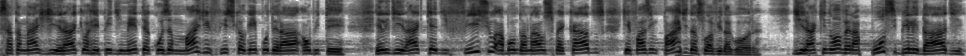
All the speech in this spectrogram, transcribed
Satanás dirá que o arrependimento é a coisa mais difícil que alguém poderá obter. Ele dirá que é difícil abandonar os pecados que fazem parte da sua vida agora. Dirá que não haverá possibilidade de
